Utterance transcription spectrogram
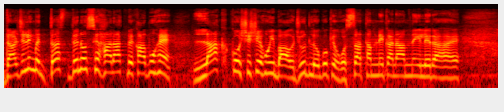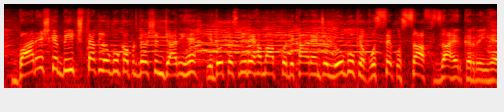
दार्जिलिंग में 10 दिनों से हालात बेकाबू हैं। लाख कोशिशें हुई बावजूद लोगों के गुस्सा थमने का नाम नहीं ले रहा है। बारिश के बीच तक लोगों का प्रदर्शन जारी है। ये दो तस्वीरें हम आपको दिखा रहे हैं जो लोगों के गुस्से को साफ़ ज़ाहिर कर रही है।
